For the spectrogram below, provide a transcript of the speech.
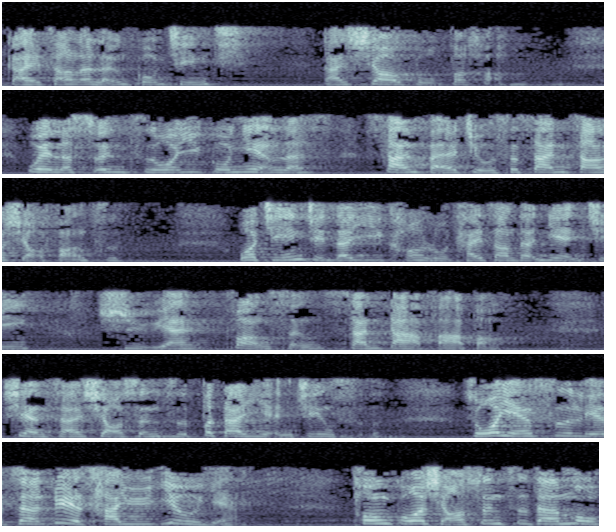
改装了人工晶体，但效果不好。为了孙子，我一共念了三百九十三张小房子。我紧紧的依靠鲁台长的念经、许愿、放生三大法宝。现在小孙子不戴眼镜时，左眼视力则略差于右眼。通过小孙子的梦，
